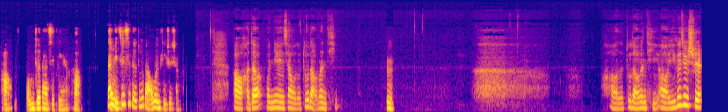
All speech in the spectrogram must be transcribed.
好，我们就到这边哈。那你这次的督导问题是什么？哦，好的，我念一下我的督导问题。嗯，好的，督导问题哦，一个就是，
